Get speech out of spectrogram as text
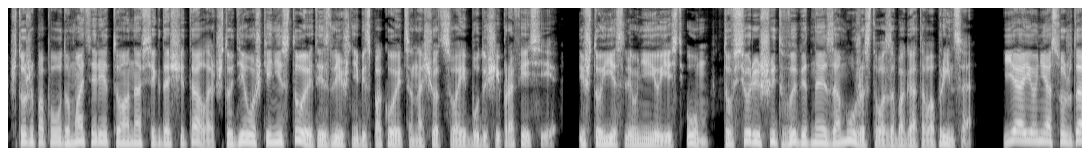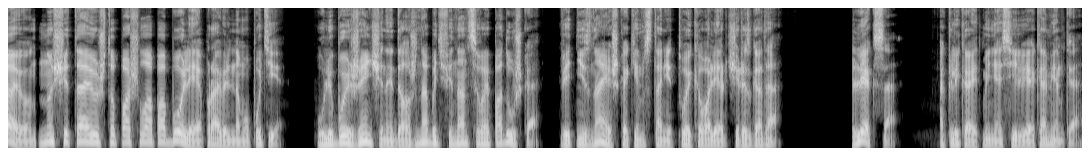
Что же по поводу матери, то она всегда считала, что девушке не стоит излишне беспокоиться насчет своей будущей профессии, и что если у нее есть ум, то все решит выгодное замужество за богатого принца. Я ее не осуждаю, но считаю, что пошла по более правильному пути. У любой женщины должна быть финансовая подушка, ведь не знаешь, каким станет твой кавалер через года. «Лекса!» – окликает меня Сильвия Каменко.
